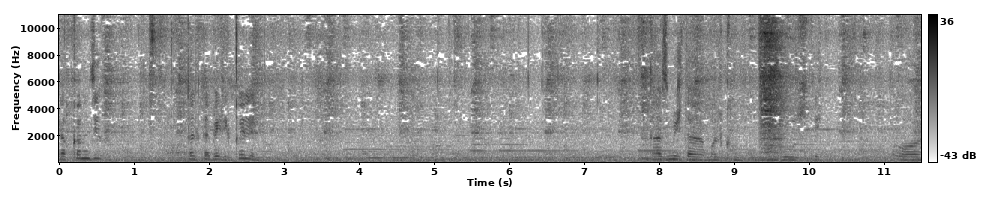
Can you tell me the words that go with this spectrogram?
د کوم ځای دلته به یې لیکلي دا زموږ د ملک انګور دی اور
